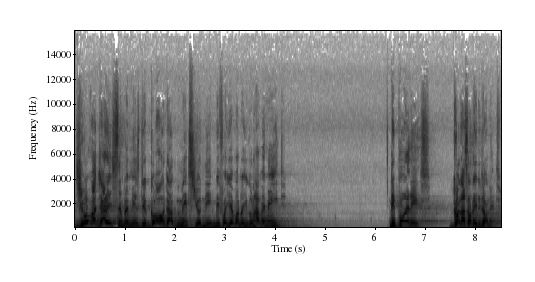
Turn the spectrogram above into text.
Jehovah Jireh simply means the God that meets your need before you ever know you're going to have a need. The point is, God has already done it.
